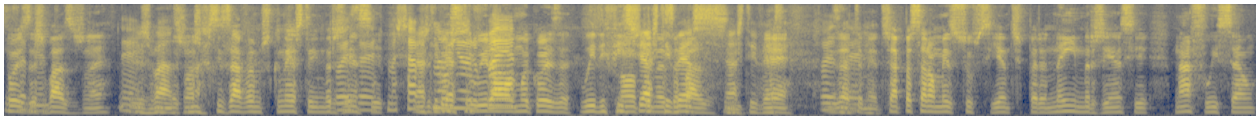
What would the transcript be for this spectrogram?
Pois, as bases, não é? é. As bases. Mas nós precisávamos que nesta é, emergência é. já construir Europeia... alguma coisa. O edifício já estivesse. Já estivesse. É, exatamente. É. Já passaram meses suficientes para, na emergência, na aflição,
